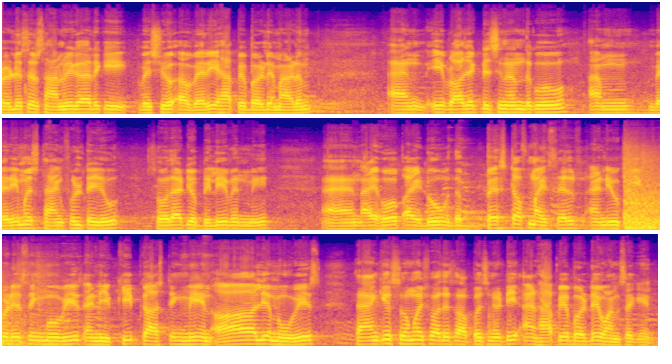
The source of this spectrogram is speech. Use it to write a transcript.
ప్రొడ్యూసర్ సాన్వి గారికి wish you a very happy birthday madam and ఈ ప్రాజెక్ట్ ఇచ్చినందుకు I'm very much thankful to you so that you believe in me and I hope I do the best of myself and you keep producing movies and you keep casting me in all your movies thank you so much for this opportunity and happy birthday once again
